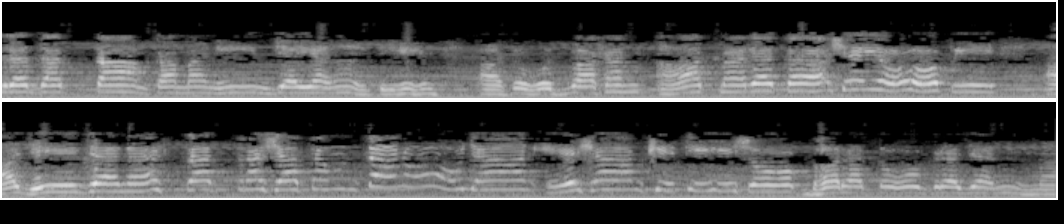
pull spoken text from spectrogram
इन्द्रदत्ताम् कमनीम् जयन्तीम् अटोद्वहन् आत्मरताशयोऽपि अजीजनस्तत्र शतम् तनूजान् येषाम् क्षितीशो भरतोऽग्रजन्म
